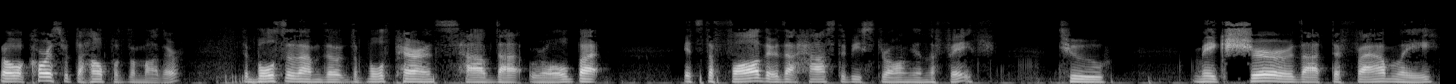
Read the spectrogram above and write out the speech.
Well, of course, with the help of the mother. The both of them, the, the both parents have that role, but it's the father that has to be strong in the faith to make sure that the family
